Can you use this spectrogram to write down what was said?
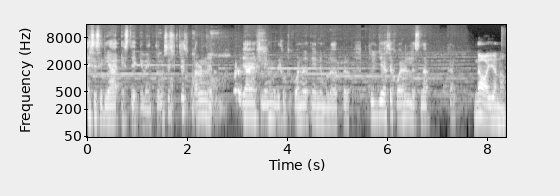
ese sería este evento. No sé si ustedes jugaron. El, bueno, ya Angelina nos dijo que jugaron en emulador, pero ¿tú llegaste a jugar el Snap? No, yo no.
